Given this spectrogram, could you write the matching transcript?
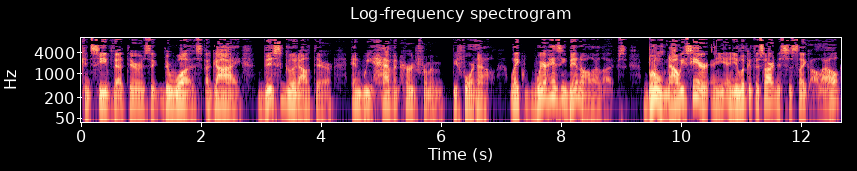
conceive that there is a there was a guy this good out there, and we haven't heard from him before now. Like, where has he been all our lives? Boom! Now he's here, and you and you look at this art, and it's just like, oh well,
